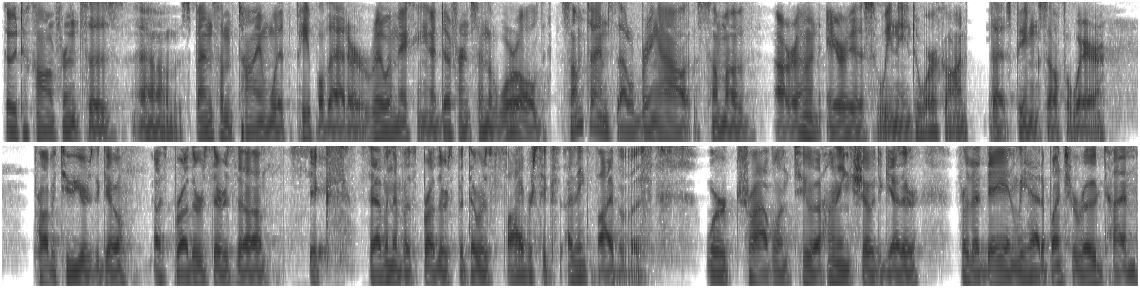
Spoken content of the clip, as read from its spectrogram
go to conferences, uh, spend some time with people that are really making a difference in the world. Sometimes that'll bring out some of our own areas we need to work on. That's being self aware. Probably two years ago, us brothers, there's uh, six, seven of us brothers, but there was five or six, I think five of us were traveling to a hunting show together for the day and we had a bunch of road time.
